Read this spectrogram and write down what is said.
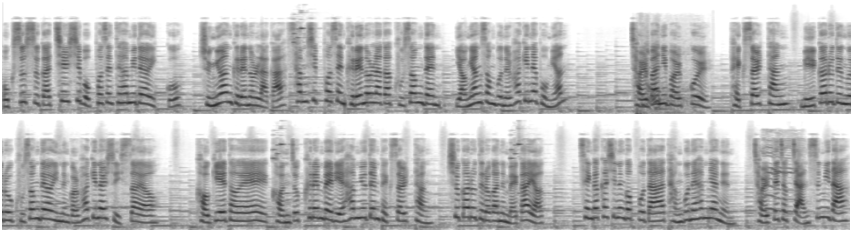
옥수수가 75% 함유되어 있고 중요한 그래놀라가 30% 그래놀라가 구성된 영양 성분을 확인해 보면 절반이 벌꿀, 백설탕, 밀가루 등으로 구성되어 있는 걸 확인할 수 있어요. 거기에 더해 건조 크랜베리에 함유된 백설탕, 추가로 들어가는 메가엿. 생각하시는 것보다 당분의 함량은 절대 적지 않습니다.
